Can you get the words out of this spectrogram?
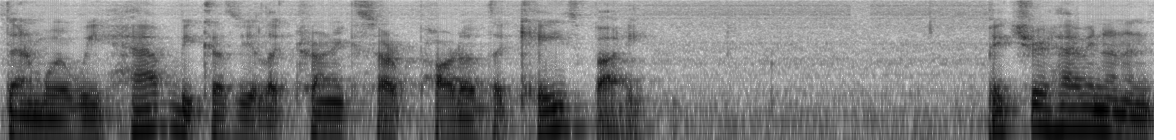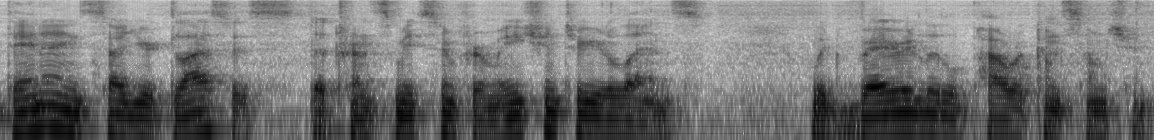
than what we have because the electronics are part of the case body. Picture having an antenna inside your glasses that transmits information to your lens with very little power consumption.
